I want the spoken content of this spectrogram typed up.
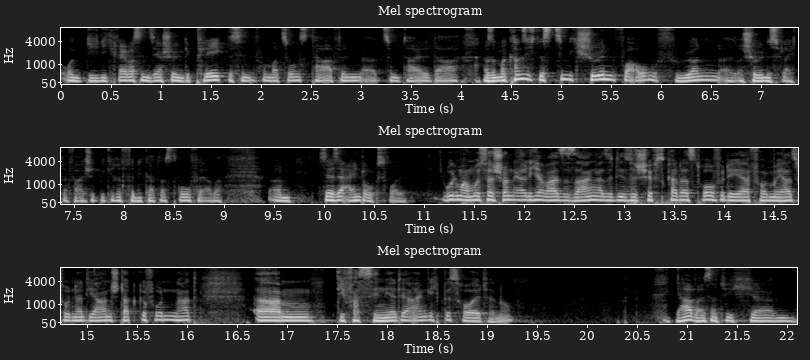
Und die, die Gräber sind sehr schön gepflegt, es sind Informationstafeln äh, zum Teil da. Also man kann sich das ziemlich schön vor Augen führen. Also schön ist vielleicht der falsche Begriff für eine Katastrophe, aber ähm, sehr, sehr eindrucksvoll. Gut, man muss ja schon ehrlicherweise sagen, also diese Schiffskatastrophe, die ja vor mehr als 100 Jahren stattgefunden hat, ähm, die fasziniert ja eigentlich bis heute, ne? Ja, weil es natürlich ähm,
